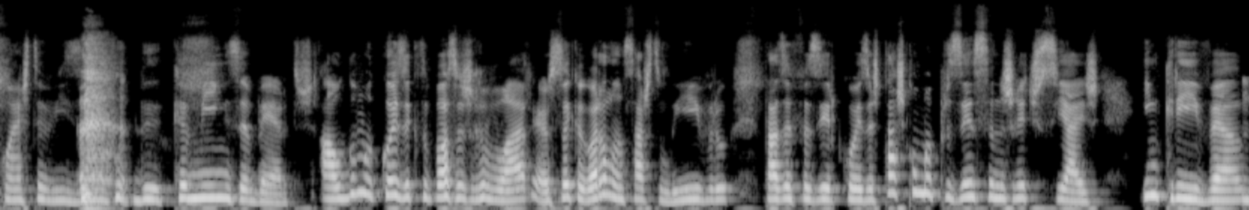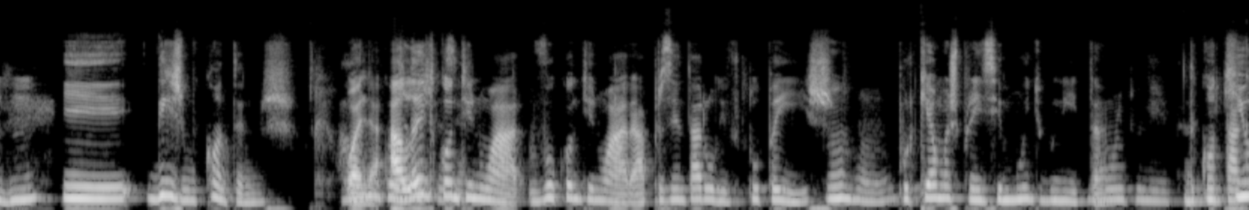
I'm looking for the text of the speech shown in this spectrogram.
com esta visão de caminhos abertos. Alguma coisa que tu possas revelar? Eu sei que agora lançaste o livro, estás a fazer coisas, estás com uma presença nas redes sociais incrível Uhum. e diz-me, conta-nos. Olha, além de fazer? continuar, vou continuar a apresentar o livro pelo país, Uhum. porque é uma experiência muito bonita. Muito bonita. de contacto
